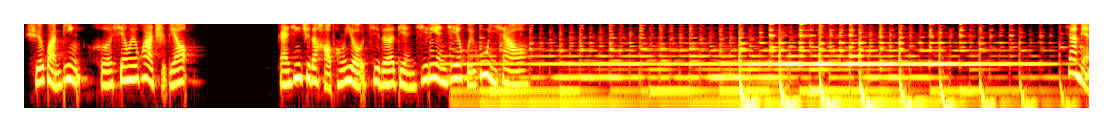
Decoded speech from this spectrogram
血管病和纤维化指标。感兴趣的好朋友记得点击链接回顾一下哦。下面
